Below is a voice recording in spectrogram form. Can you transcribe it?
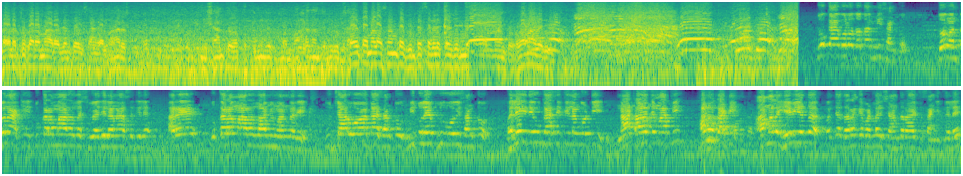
लागला तुकाराम महाराजांचाही सांगायला. महाराज तुम्ही शांत व्हा फक्त मी म- महाराजांचा निरोप. कळतं मला संत भिंत सगळे कळते मी मानतो वा तो काय बोलत होता मी सांगतो. तो म्हणतो ना की तुकाराम महाराजला शिवाय दिला ना असं दिलं. अरे तुकाराम महाराजला आम्ही मानणार आहे. तू चार ओव्या काय सांगतो? मी तुला एक ओवी सांगतो. भलेही देऊ काशीची लंगोटी? नाठाळाची माती हॅलो काठी आम्हाला हेवी येतं पण त्या जरांगे पाटला शांत राहायचं सांगितलेलं आहे.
